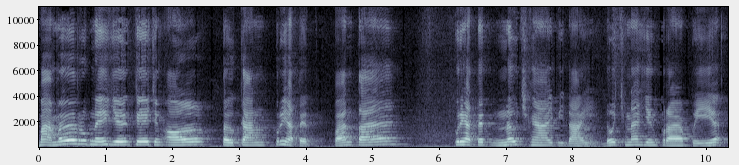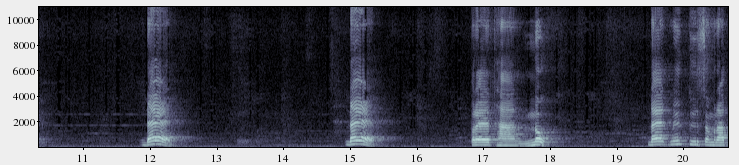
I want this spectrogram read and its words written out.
បាទមើលរូបនេះយើងគេចង្អុលទៅកាន់ព្រះអាទិត្យប៉ុន្តែព្រះអាទិត្យនៅឆ្ងាយពីដៃដូច្នេះយើងប្រើពាក្យ that that ប្រែថានោះ that នេះគឺសម្រាប់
